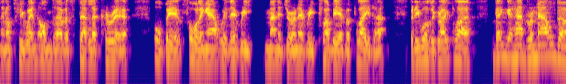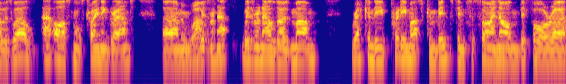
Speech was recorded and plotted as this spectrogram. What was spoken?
and obviously went on to have a stellar career, albeit falling out with every manager and every club he ever played at. But he was a great player. Wenger had Ronaldo as well at Arsenal's training ground um, oh, wow. with, with Ronaldo's mum. Reckoned he pretty much convinced him to sign on before uh,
